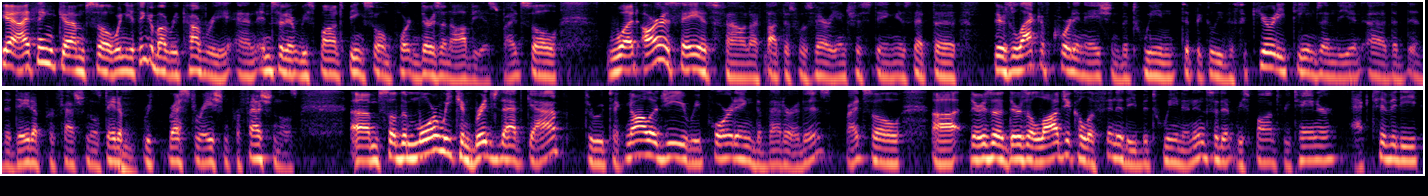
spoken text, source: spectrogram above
Yeah, I think um, so. When you think about recovery and incident response being so important, there's an obvious, right? So, what RSA has found, I thought this was very interesting, is that the there's a lack of coordination between typically the security teams and the uh, the, the data professionals, data re- restoration professionals. Um, so the more we can bridge that gap through technology, reporting, the better it is, right? So uh, there's a there's a logical affinity between an incident response retainer activity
